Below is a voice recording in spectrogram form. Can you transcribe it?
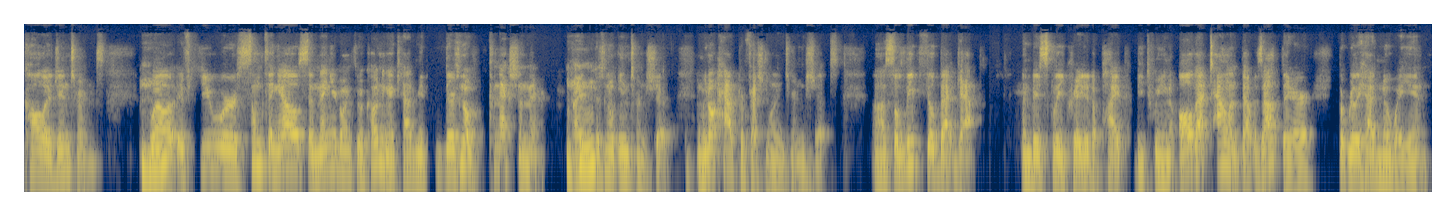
college interns. Mm-hmm. Well, if you were something else and then you're going through a coding academy, there's no connection there, right? Mm-hmm. There's no internship, and we don't have professional internships. Uh, so Leap filled that gap and basically created a pipe between all that talent that was out there, but really had no way in.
